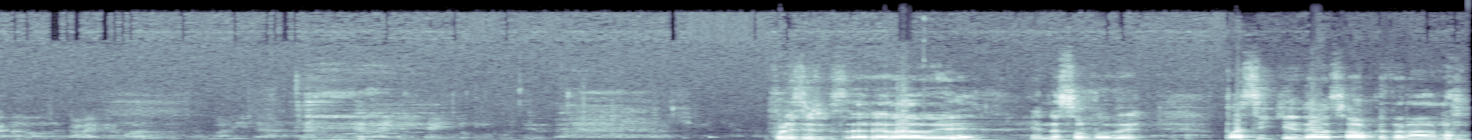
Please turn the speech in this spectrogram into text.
கனவை வந்து கலைக்கிற மாதிரி ஒரு விஷயம் பண்ணிட்டாங்க இந்த ரயில் டைட்டில் உங்களுக்கு பிடிச்சிருக்கா பிடிச்சிருக்கு சார். ஏதாவது என்ன சொல்கிறது பசிக்கு ஏதாவது சாப்பிட்டு தான் ஆகணும்.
